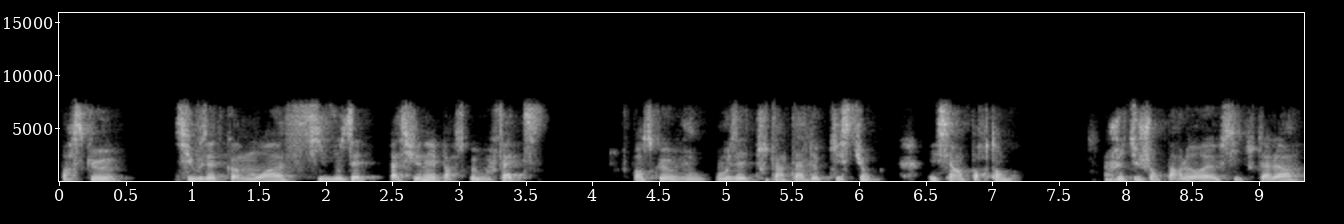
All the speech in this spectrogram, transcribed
Parce que si vous êtes comme moi, si vous êtes passionné par ce que vous faites, je pense que vous posez tout un tas de questions. Et c'est important, j'en parlerai aussi tout à l'heure,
